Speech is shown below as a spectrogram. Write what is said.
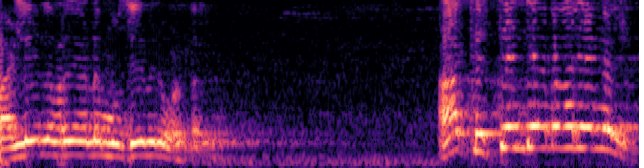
പള്ളി എന്ന് പറഞ്ഞാൽ മുസ്ലിമിനും ഉണ്ടല്ലോ. ആ ക്രിസ്ത്യൻ ദേവാലയങ്ങൾ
